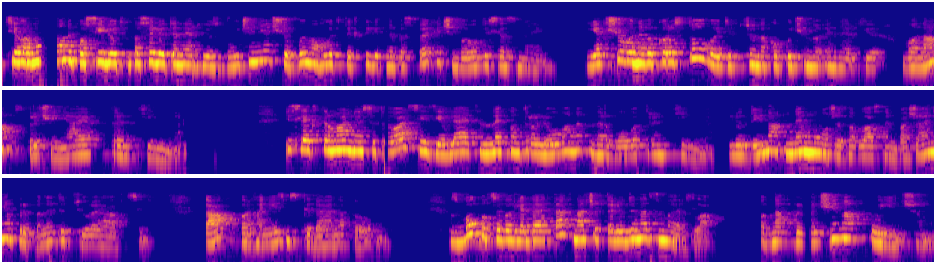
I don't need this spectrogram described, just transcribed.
Ці гормони посилюють, посилюють енергію збудження, щоб ви могли втекти від небезпеки чи боротися з нею. Якщо ви не використовуєте цю накопичену енергію, вона спричиняє тремтіння. Після екстремальної ситуації з'являється неконтрольоване нервове тремтіння. Людина не може за власним бажанням припинити цю реакцію. Так організм скидає напругу. Збоку це виглядає так, начебто людина змерзла, однак причина у іншому.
